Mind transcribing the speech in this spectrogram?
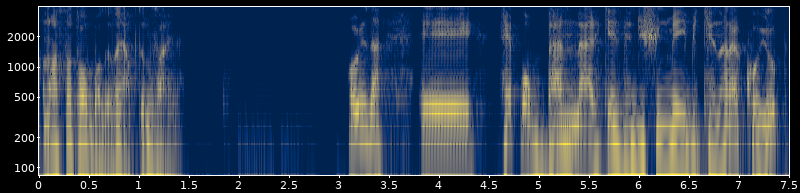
Ama aslında ton balığına yaptığımız aynı. O yüzden e, hep o ben merkezli düşünmeyi bir kenara koyup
